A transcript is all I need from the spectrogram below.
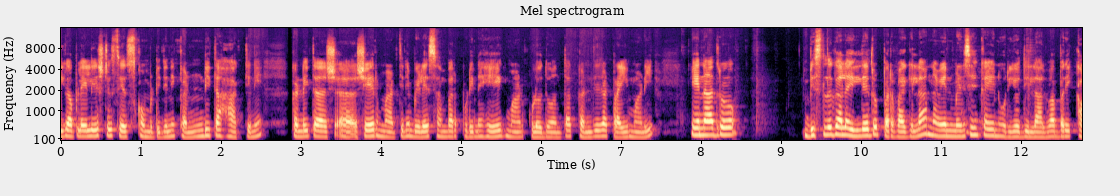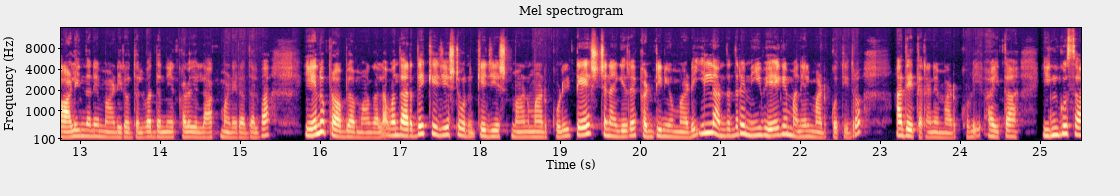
ಈಗ ಪ್ಲೇಲಿಸ್ಟ್ ಸೇರಿಸ್ಕೊಂಡ್ಬಿಟ್ಟಿದ್ದೀನಿ ಖಂಡಿತ ಹಾಕ್ತೀನಿ. ಖಂಡಿತ ಶೇರ್ ಮಾಡ್ತೀನಿ. ಬೇಳೆ ಸಾಂಬಾರು ಪುಡಿನ ಹೇಗೆ ಮಾಡ್ಕೊಳ್ಳೋದು ಅಂತ ಖಂಡಿತ ಟ್ರೈ ಮಾಡಿ. ಏನಾದರೂ ಬಿಸಿಲುಗಾಲ ಇಲ್ಲದ್ರೂ ಪರವಾಗಿಲ್ಲ. ನಾವೇನು ಮೆಣಸಿನ್ಕಾಯಿ ಏನು ಉರಿಯೋದಿಲ್ಲ ಅಲ್ವಾ? ಬರೀ ಕಾಳಿಂದನೇ ಮಾಡಿರೋದಲ್ವ? ಕಾಳು ಎಲ್ಲ ಹಾಕಿ ಮಾಡಿರೋದಲ್ವ? ಏನೂ ಪ್ರಾಬ್ಲಮ್ ಆಗೋಲ್ಲ. ಒಂದು ಅರ್ಧ ಕೆ ಜಿಯಷ್ಟು ಒಂದು ಕೆ ಜಿಯಷ್ಟು ಮಾಡಿ, ಮಾಡ್ಕೊಳ್ಳಿ. ಟೇಸ್ಟ್ ಚೆನ್ನಾಗಿದ್ರೆ ಕಂಟಿನ್ಯೂ ಮಾಡಿ. ಇಲ್ಲ ಅಂತಂದರೆ ನೀವು ಹೇಗೆ ಮನೇಲಿ ಮಾಡ್ಕೋತಿದ್ರೋ ಅದೇ ಥರನೇ ಮಾಡ್ಕೊಳ್ಳಿ. ಆಯಿತಾ? ಹಿಂಗೂ ಸಹ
